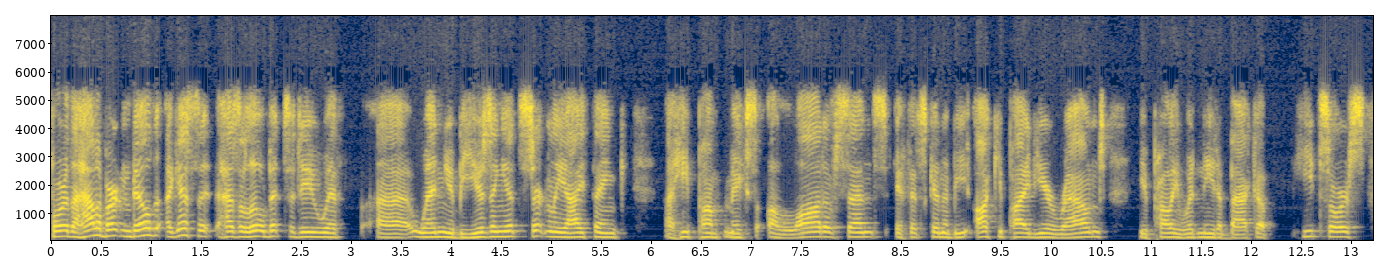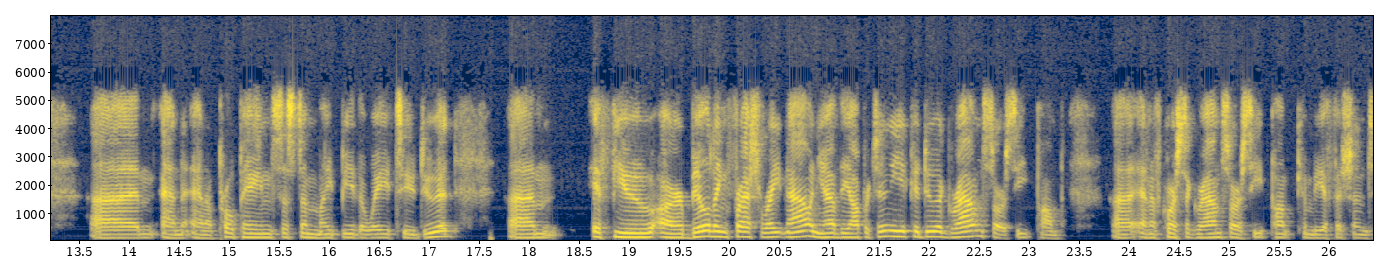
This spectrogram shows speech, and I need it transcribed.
for the Haliburton build, I guess it has a little bit to do with uh, when you'd be using it. Certainly, I think a heat pump makes a lot of sense. If it's going to be occupied year round, you probably would need a backup heat source. Um, and and a propane system might be the way to do it. Um, if you are building fresh right now and you have the opportunity, you could do a ground source heat pump. Uh, and of course, a ground source heat pump can be efficient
